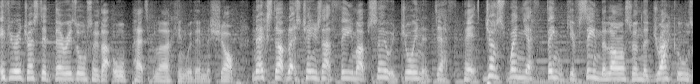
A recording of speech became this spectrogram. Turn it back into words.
If you're interested, there is also that orb pet lurking within the shop. Next up, let's change that theme up, so join Death Pit. Just when you think you've seen the last one, the Drakels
